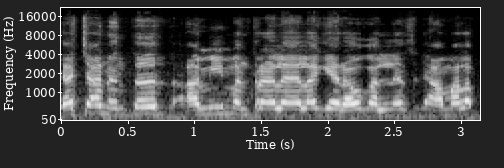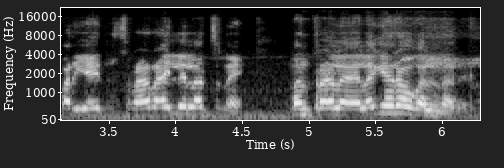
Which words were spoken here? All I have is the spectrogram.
त्याच्यानंतर आम्ही मंत्रालयाला घेराव घालण्यासाठी आम्हाला पर्याय दुसरा राहिलेलाच नाही. मंत्रालयाला घेराव घालणार आहे.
